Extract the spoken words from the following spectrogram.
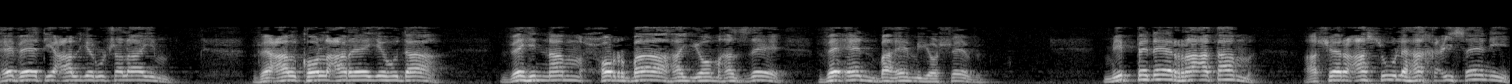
הבאתי על ירושלים, ועל כל ערי יהודה, והנם חורבה היום הזה, ואין בהם יושב. מפני רעתם, אשר עשו להכעיסני,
